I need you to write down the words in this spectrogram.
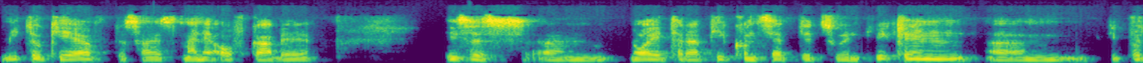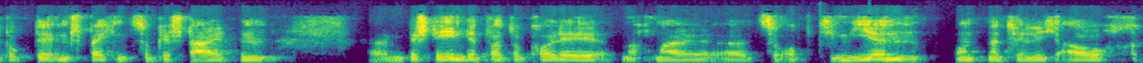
Mitocare. Das heißt, meine Aufgabe ist es, ähm, neue Therapiekonzepte zu entwickeln, ähm, die Produkte entsprechend zu gestalten, bestehende Protokolle nochmal äh, zu optimieren und natürlich auch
